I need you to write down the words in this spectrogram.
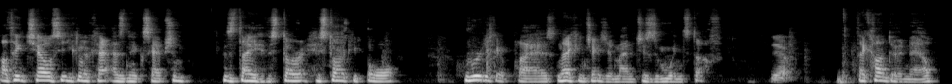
I think Chelsea you can look at as an exception because they have historic, historically bought really good players and they can change their managers and win stuff. yeah. They can't do it now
